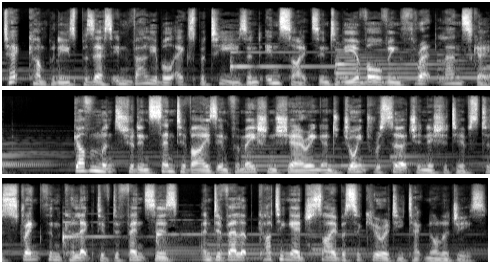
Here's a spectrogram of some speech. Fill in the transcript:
Tech companies possess invaluable expertise and insights into the evolving threat landscape. Governments should incentivize information sharing and joint research initiatives to strengthen collective defenses and develop cutting-edge cybersecurity technologies.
